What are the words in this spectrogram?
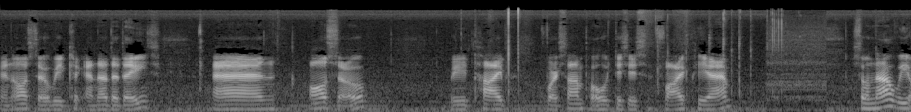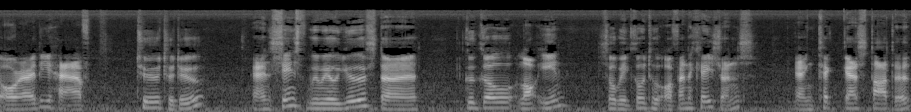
and also we click another date. And also we type for example this is 5 p.m. so now we already have two to do. And since we will use the Google login so we go to authentications and click get started.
